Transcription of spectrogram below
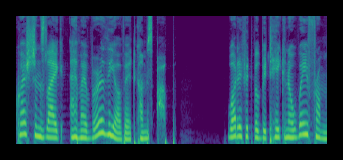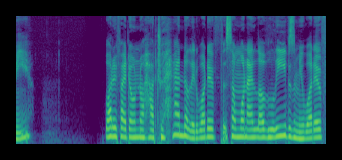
questions like, Am I worthy of it? comes up. What if it will be taken away from me? What if I don't know how to handle it? What if someone I love leaves me? What if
